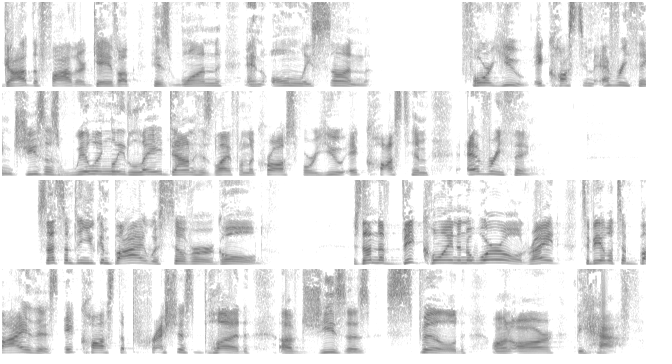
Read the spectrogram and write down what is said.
God the Father gave up his one and only Son for you. It cost him everything. Jesus willingly laid down his life on the cross for you. It cost him everything. It's not something you can buy with silver or gold. There's not enough Bitcoin in the world, right, to be able to buy this. It cost the precious blood of Jesus spilled on our behalf.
